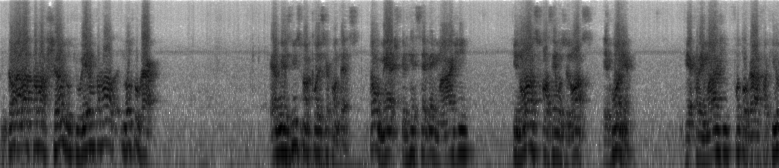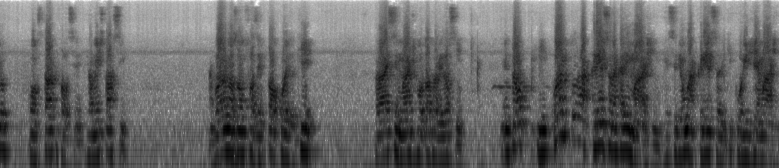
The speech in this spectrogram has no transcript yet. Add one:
Então ela estava achando que o erro estava em outro lugar. É a mesmíssima coisa que acontece. Então o médico ele recebe a imagem que nós fazemos de nós, errônea, vê aquela imagem, fotografa aquilo, constata e fala assim, realmente está assim. Agora nós vamos fazer tal coisa aqui para essa imagem voltar outra vez assim. Então, enquanto a crença naquela imagem receber uma crença que corrige a imagem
